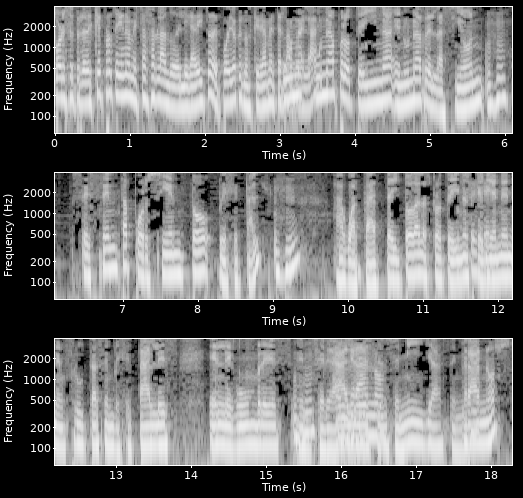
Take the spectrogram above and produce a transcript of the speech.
Por eso, pero ¿de qué proteína me estás hablando? ¿Del ligadito de pollo que nos quería meter la abuela? Una, una proteína en una relación Ujú, 60% vegetal, aguacate y todas las proteínas Sí, que sí. vienen en frutas, en vegetales, en legumbres, en cereales, En en, semillas, en granos.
